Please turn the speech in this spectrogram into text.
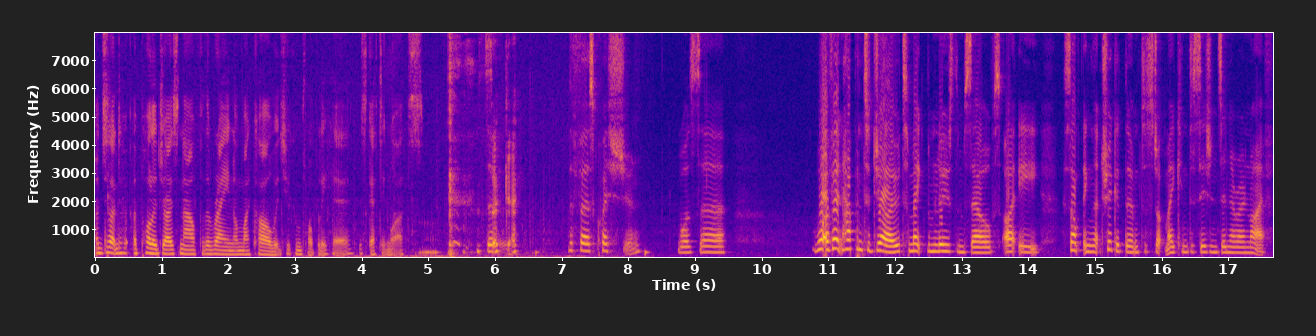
I'd just like to apologise now for the rain on my car, which you can probably hear. It's getting worse. it's The- okay. the first question was uh, what event happened to Joe to make them lose themselves, i.e., something that triggered them to stop making decisions in their own life,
